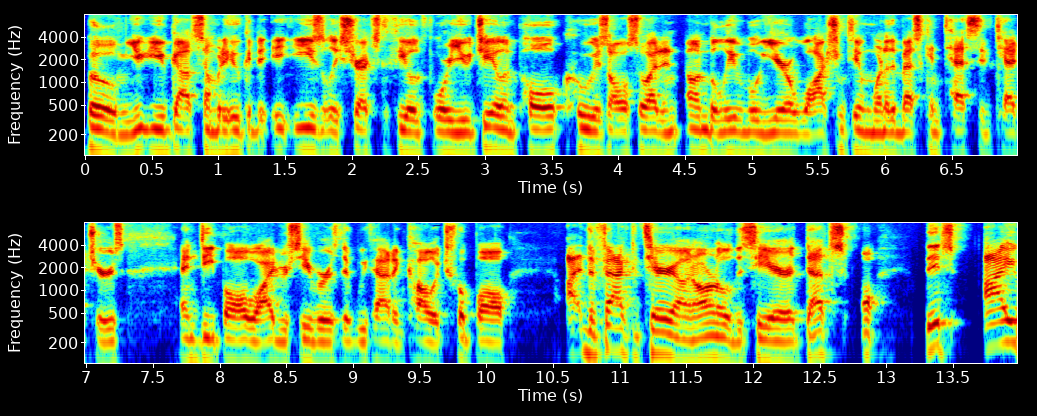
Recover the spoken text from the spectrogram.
Boom, you you've got somebody who could easily stretch the field for you. Ja'Lynn Polk, who has also had an unbelievable year at Washington, one of the best contested catchers and deep ball wide receivers that we've had in college football. I, the fact that Terrion Arnold is here, that's it's. I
